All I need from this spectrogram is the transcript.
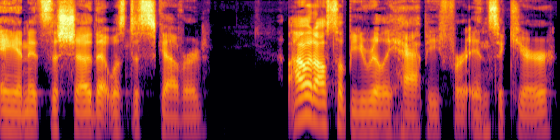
and it's the show that was discovered. I would also be really happy for Insecure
